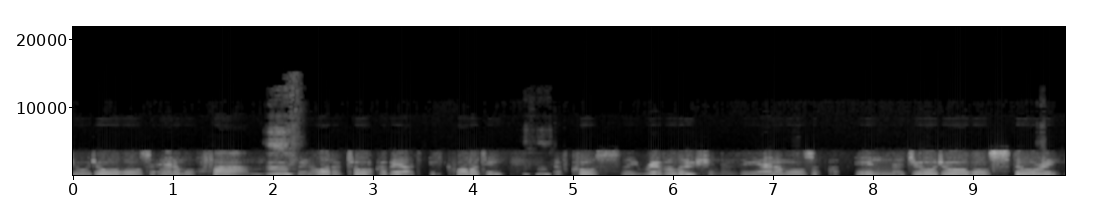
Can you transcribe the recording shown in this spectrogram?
George Orwell's Animal Farm. Mm. There's been a lot of talk about equality. Mm-hmm. Of course, the revolution of the animals in George Orwell's story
